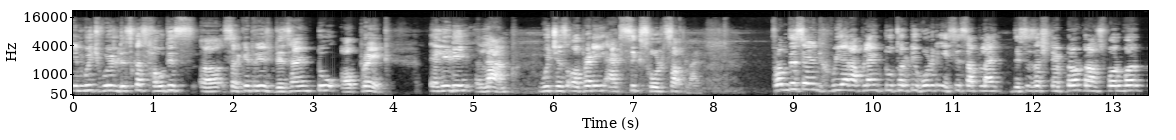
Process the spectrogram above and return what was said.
in which we will discuss how this uh, circuitry is designed to operate LED lamp which is operating at 6 volt supply. From this end, we are applying 230 volt AC supply. This is a step down transformer.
